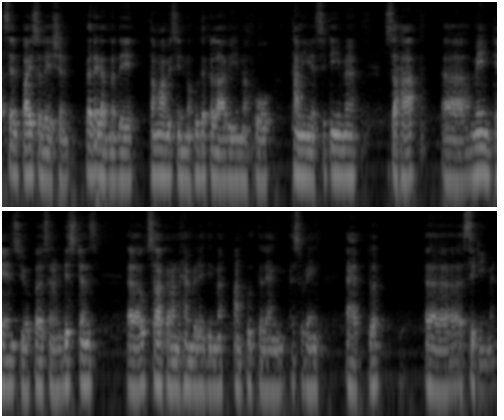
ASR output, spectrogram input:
සෙල් පයිසොලේෂන් වැදගත්ම දේ. තමා විසින්ම හුදකලාවීම හෝ තනිව සිටීම සහ maintains your personal distance උත්සාහ කරන්න හැම වෙලේදීම අන්පුද්ගලයන් ඇසුරෙන් ඈත්ව සිටීමට.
